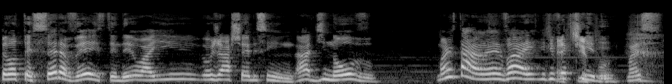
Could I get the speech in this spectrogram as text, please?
pela terceira vez, entendeu? Aí eu já achei ele assim, ah, de novo. Mas tá, né? Vai, é divertido. É tipo... Mas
